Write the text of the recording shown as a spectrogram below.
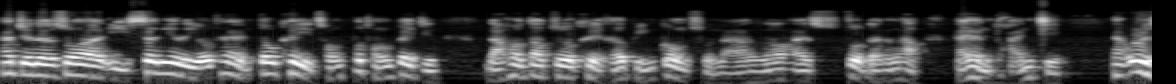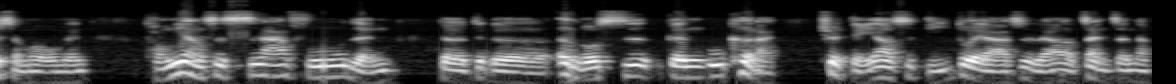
他觉得说以色列的犹太人都可以从不同的背景，然后到最后可以和平共处啊，然后还做得很好，还很团结。那为什么我们？同样是斯拉夫人的这个俄罗斯跟乌克兰，却得要是敌对啊，是然后战争啊？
